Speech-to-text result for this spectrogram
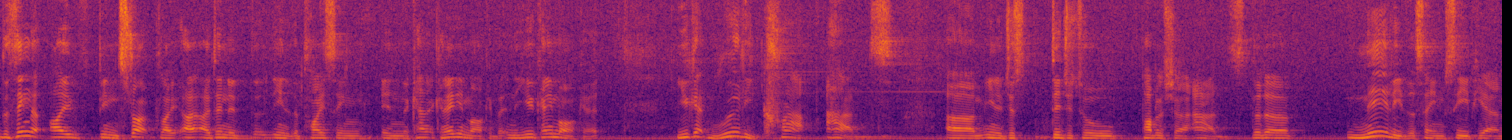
the thing that I've been struck, like, I, I don't know, the, you know, the pricing in the Can- Canadian market, but in the UK market, you get really crap ads, um, you know, just digital publisher ads that are nearly the same CPM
